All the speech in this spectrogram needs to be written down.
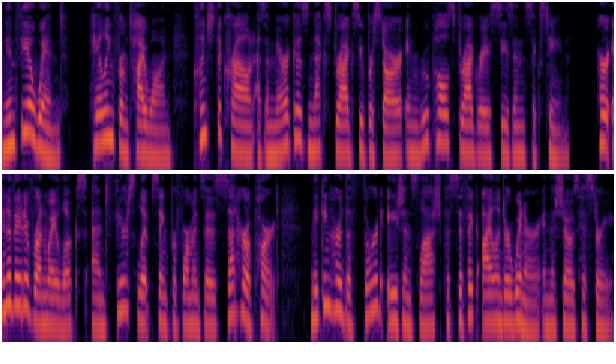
Nymphia Wind, hailing from Taiwan, clinched the crown as America's next drag superstar in RuPaul's Drag Race Season 16. Her innovative runway looks and fierce lip-sync performances set her apart, making her the third Asian-slash-Pacific Islander winner in the show's history.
